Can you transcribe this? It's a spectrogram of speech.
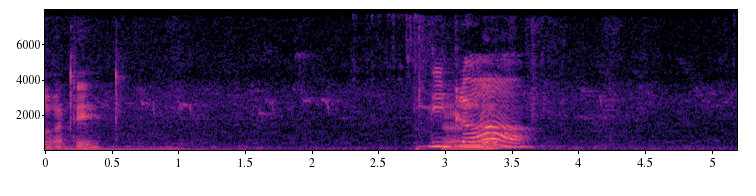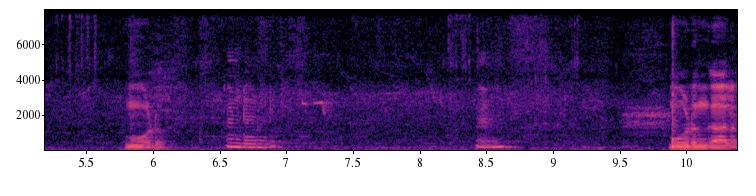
ఒకటి. దీంట్లో. మూడు. మూడుంగాలు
